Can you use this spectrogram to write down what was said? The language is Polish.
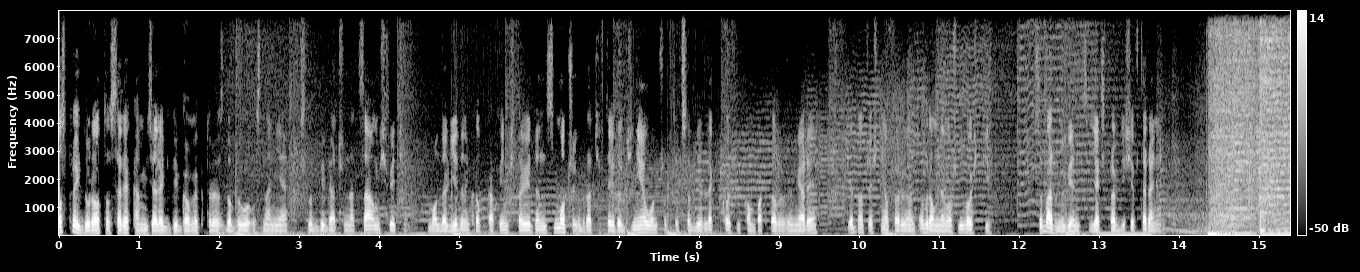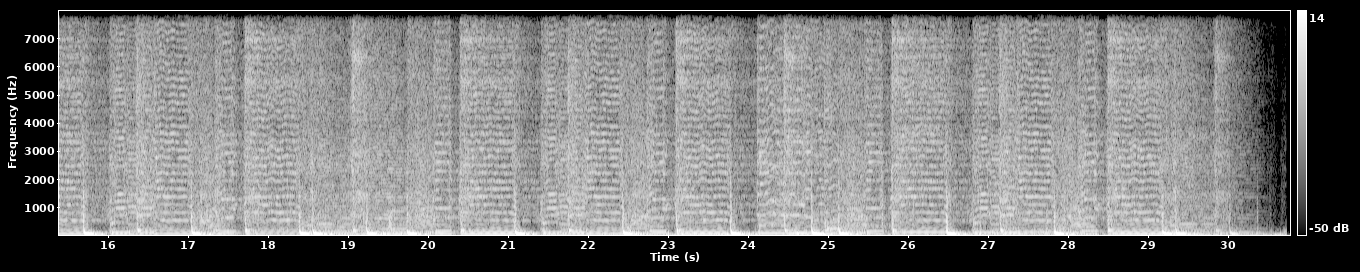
Osprey Duro to seria kamizelek biegowych, które zdobyły uznanie wśród biegaczy na całym świecie. Model 1.5 to jeden z młodszych braci w tej rodzinie, łączący w sobie lekkość i kompaktowe wymiary, jednocześnie oferując ogromne możliwości. Zobaczmy więc, jak sprawdzi się w terenie.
